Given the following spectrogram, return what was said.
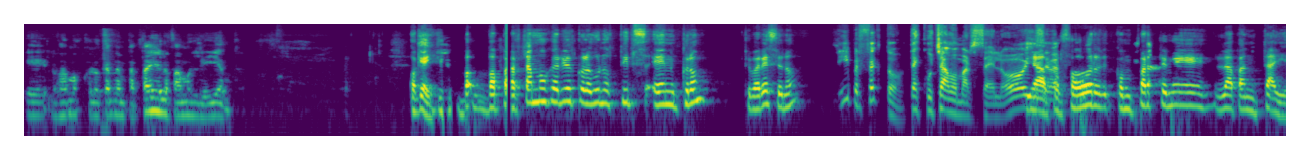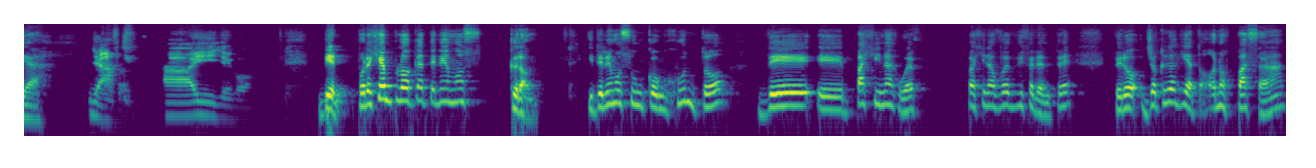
eh, los vamos colocando en pantalla y los vamos leyendo. Ok, partamos, Gabriel, con algunos tips en Chrome, ¿te parece, no? Sí, perfecto. Te escuchamos, Marcelo. ya, por favor, compárteme la pantalla. Ya, ahí llegó. Bien, por ejemplo, acá tenemos Chrome y tenemos un conjunto de eh, páginas web, páginas web diferentes, pero yo creo que a todos nos pasa, ¿ah?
